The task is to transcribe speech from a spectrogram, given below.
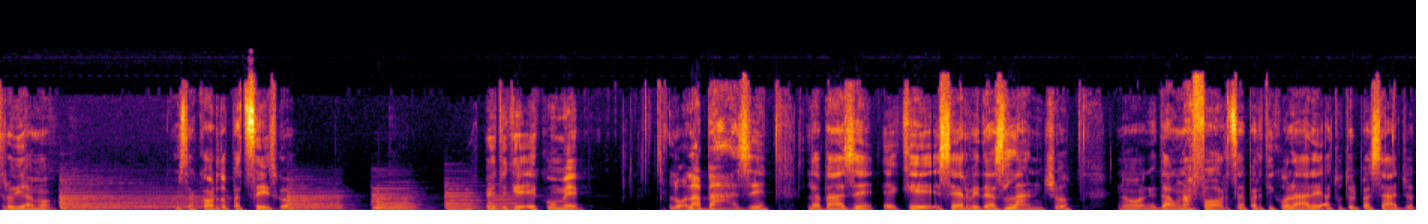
Ritroviamo questo accordo pazzesco. Vedete che è come la base, la base che serve da slancio No, dà una forza particolare a tutto il passaggio.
